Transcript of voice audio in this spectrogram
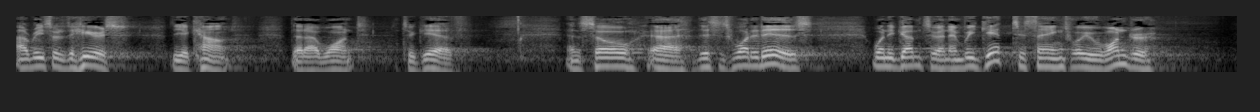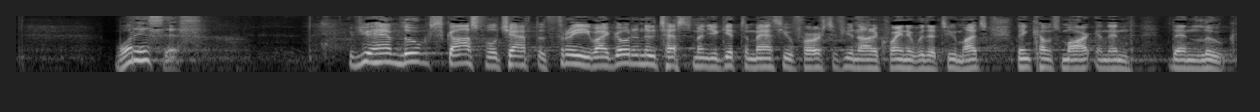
I researched, here's the account that I want to give. And so uh, this is what it is when you come to it. And we get to things where we wonder, what is this? If you have Luke's Gospel, chapter 3, well, I go to New Testament, you get to Matthew first if you're not acquainted with it too much. Then comes Mark and then, then Luke.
